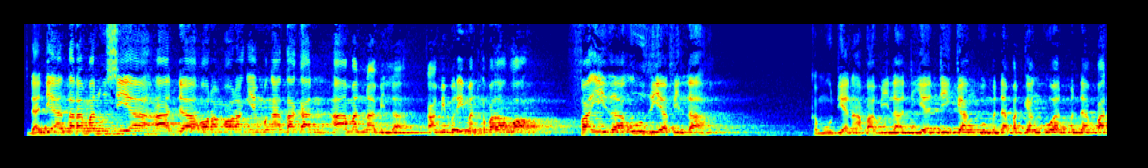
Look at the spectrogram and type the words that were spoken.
Dan di antara manusia ada orang-orang yang mengatakan aman nabilah, kami beriman kepada Allah. Faida uziya fillah. Kemudian apabila dia diganggu, mendapat gangguan, mendapat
